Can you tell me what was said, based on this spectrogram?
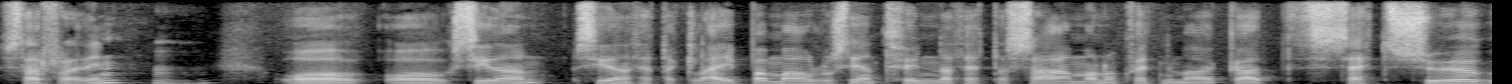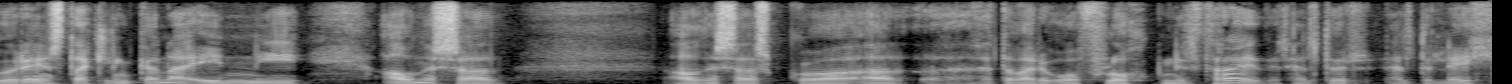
starfræðin mm -hmm. og, og síðan, síðan þetta glæpamál og síðan tvinna þetta saman og hvernig maður gætt sett sögur einstaklingana inn í áðins að áðins að sko að, að þetta væri oflóknir þræðir heldur, heldur leið,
